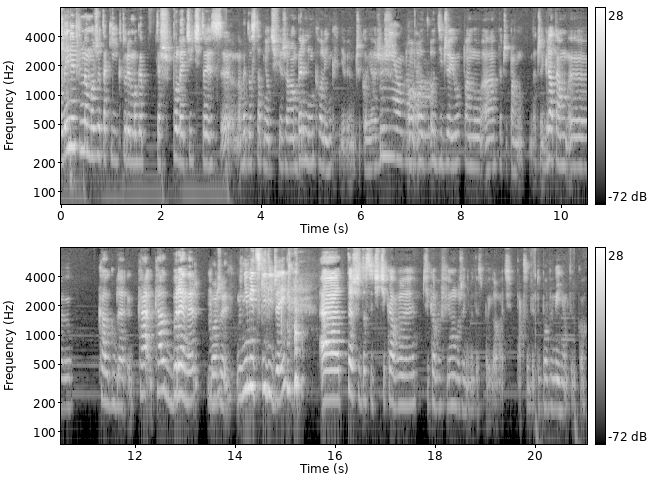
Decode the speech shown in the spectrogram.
Kolejnym filmem może taki, który mogę też polecić, to jest, e, nawet ostatnio odświeżałam, Berlin Calling, nie wiem czy kojarzysz? Nie o, oglądałam. o, o DJ-u, panu, a, znaczy panu, znaczy gra tam Kalk, Ka, Kalk Brenner, Mhm. Boże, niemiecki DJ. E, też dosyć ciekawy, ciekawy film, może nie będę spoilować. Tak sobie tu powymieniam tylko.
